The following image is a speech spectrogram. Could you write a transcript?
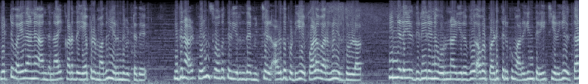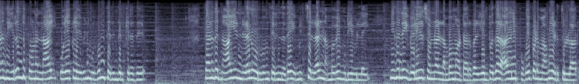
எட்டு வயதான அந்த நாய் கடந்த ஏப்ரல் மாதம் இறந்துவிட்டது. இதனால் பெரும் சோகத்தில் இருந்த மிச்சல் அழுதபடியே பல வாரங்கள் இருந்துள்ளார். இந்நிலையில் திடீரென ஒரு நாள் இரவு அவர் படுத்திருக்கும் அறையின் திரைச்சீலையில் தனது இறந்து போன நாய் ஒயக்லேவின் உருவம் தெரிந்திருக்கிறது. தனது நாயின் நிழல் உருவம் தெரிந்ததை மிச்சலால் நம்பவே முடியவில்லை. இதனை வெளியில் சொன்னால் நம்ப மாட்டார்கள் என்பதால் அதனை புகைப்படமாக எடுத்துள்ளார்.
